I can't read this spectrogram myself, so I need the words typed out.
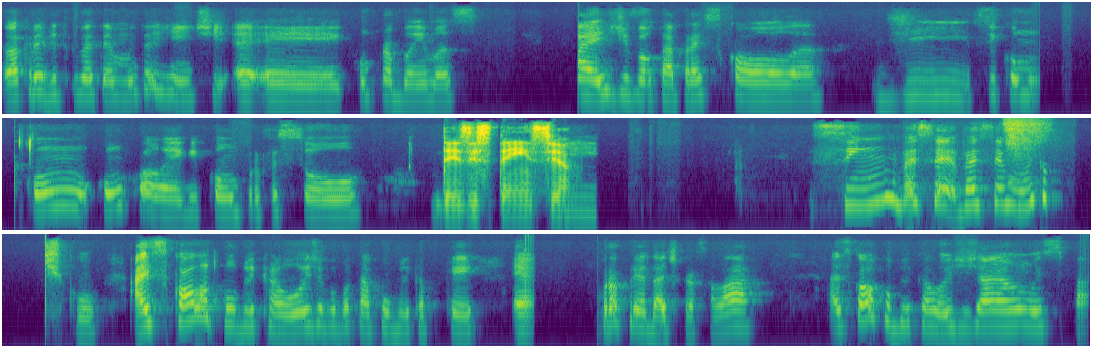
Eu acredito que vai ter muita gente é, é, com problemas de voltar para a escola, de se comunicar com, com o colega e com o professor. Desistência. E, sim, vai ser, vai ser muito prático. A escola pública hoje, eu vou botar pública porque é propriedade para falar, a escola pública hoje já é um espaço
